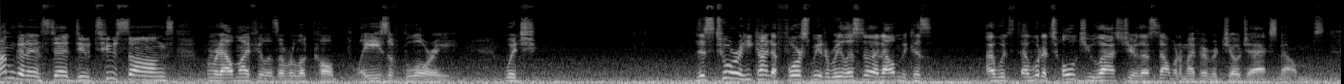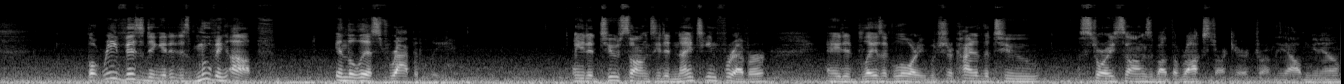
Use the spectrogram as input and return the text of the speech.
I'm going to instead do two songs from an album I feel is overlooked called Blaze of Glory, which this tour he kind of forced me to re-listen to that album because I would I would have told you last year that's not one of my favorite Joe Jackson albums. But revisiting it, it is moving up in the list rapidly. He did two songs. He did 19 Forever and he did Blaze of Glory, which are kind of the two story songs about the rock star character on the album, you know.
